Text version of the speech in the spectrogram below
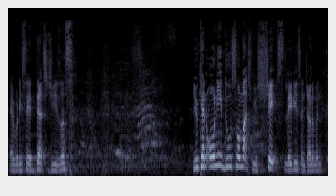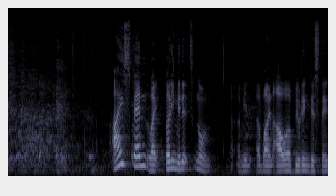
Everybody say, That's Jesus. you can only do so much with shapes, ladies and gentlemen. I spent like 30 minutes, no, I mean about an hour building this thing.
